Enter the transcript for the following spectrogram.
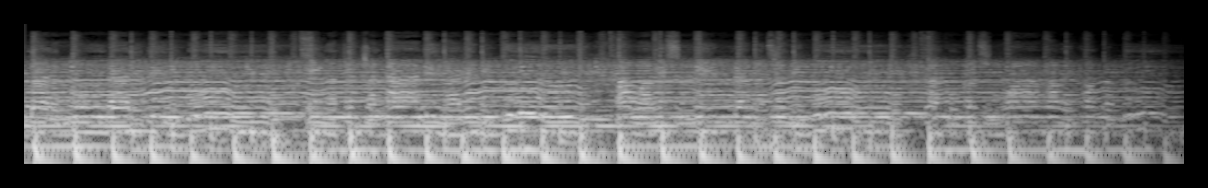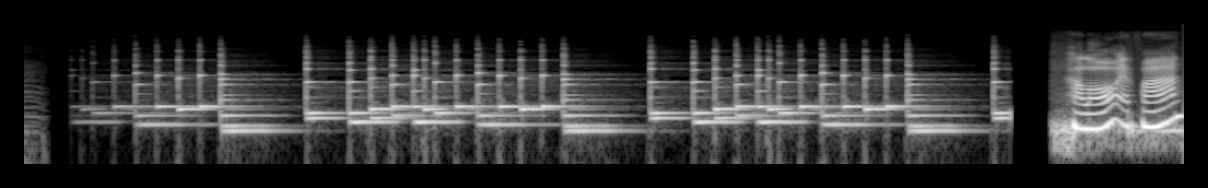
berenung dari dirimu Ingat rencana di hari minggu Awali Senin dengan seminggu Lakukan semua hal yang kau perlu Halo, Ervan?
